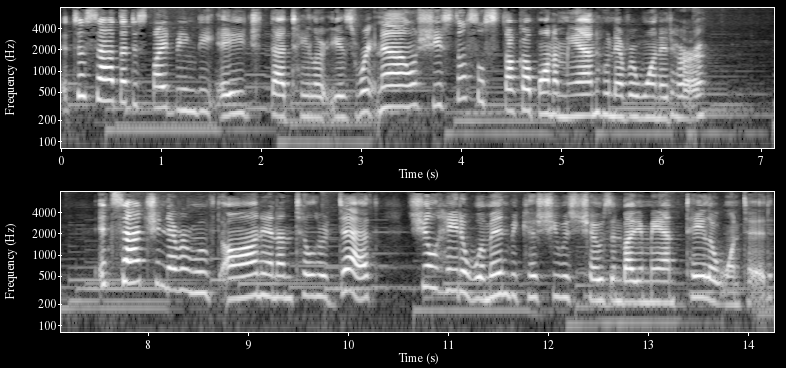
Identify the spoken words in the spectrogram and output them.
It's just sad that despite being the age that Taylor is right now, she's still so stuck up on a man who never wanted her. It's sad she never moved on, and until her death, she'll hate a woman because she was chosen by a man Taylor wanted.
